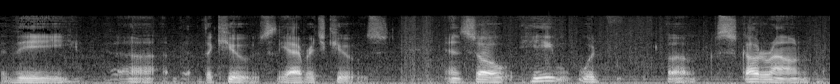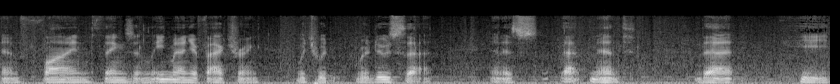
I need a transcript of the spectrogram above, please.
the uh, the queues, the average queues. And so he would uh, scout around and find things in lean manufacturing which would reduce that. And it's, that meant that he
